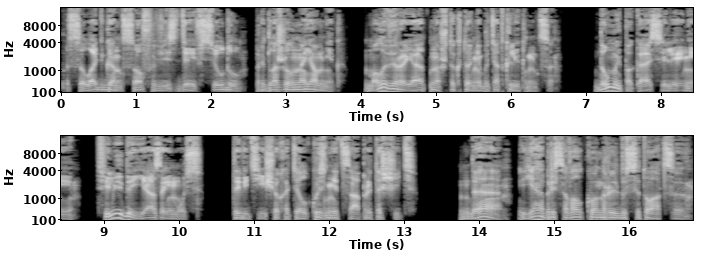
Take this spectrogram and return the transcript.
«Посылать гонцов везде и всюду», — предложил наемник. «Маловероятно, что кто-нибудь откликнется. Думай пока о селении. Филидой я займусь. Ты ведь еще хотел кузнеца притащить». Да, я обрисовал Конральду ситуацию.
